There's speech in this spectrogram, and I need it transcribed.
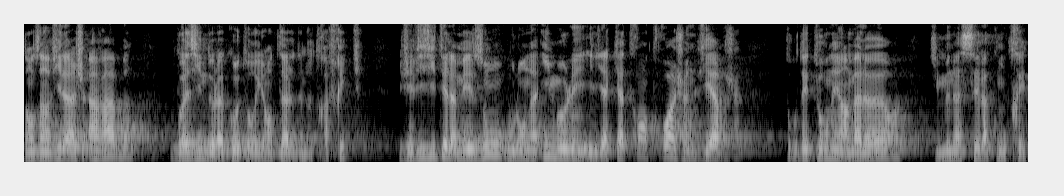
Dans un village arabe, voisine de la côte orientale de notre Afrique, j'ai visité la maison où l'on a immolé il y a quatre ans trois jeunes vierges pour détourner un malheur qui menaçait la contrée.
